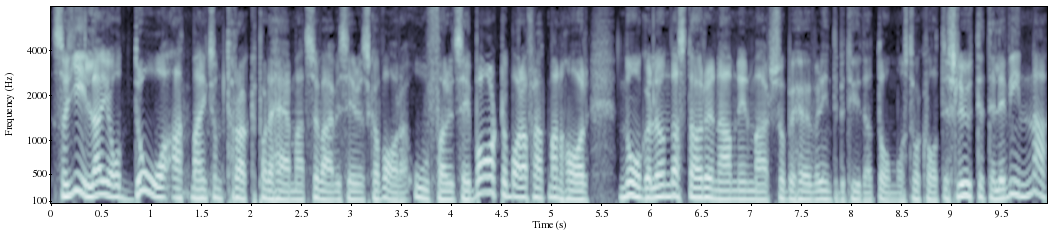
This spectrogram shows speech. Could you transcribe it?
så gillar jag då att man liksom tryck på det här med att Survivor Series ska vara oförutsägbart och bara för att man har någorlunda större namn i en match så behöver det inte betyda att de måste vara kvar till slutet eller vinna.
